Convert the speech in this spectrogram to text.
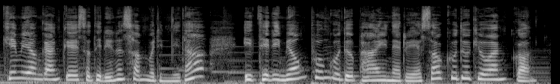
김혜영과 함께해서 드리는 선물입니다. 이태리 명품 구두 바이네르에서 구두 교환권,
